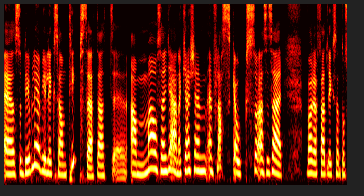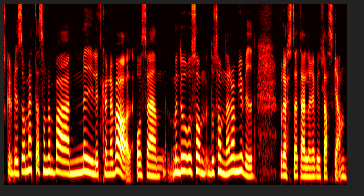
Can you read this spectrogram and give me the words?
Eh, så det blev ju liksom tipset att eh, amma och sen gärna kanske en, en flaska också. Alltså så här, bara för att liksom, de skulle bli så mätta som de bara möjligt kunde vara. Och sen, men då, som, då somnar de ju vid bröstet eller vid flaskan.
